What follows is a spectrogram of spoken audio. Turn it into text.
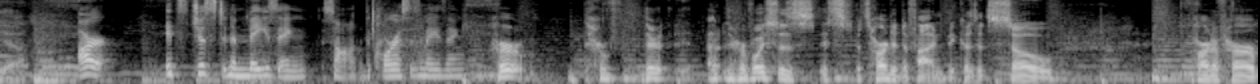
Yeah. are it's just an amazing song. The chorus is amazing. her her there uh, her voice is it's it's hard to define because it's so part of her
